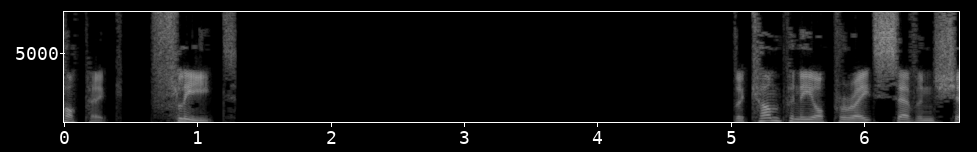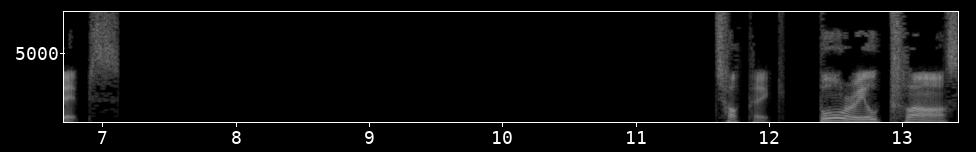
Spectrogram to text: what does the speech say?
Topic: Fleet. The company operates seven ships. Topic: Boreal class.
